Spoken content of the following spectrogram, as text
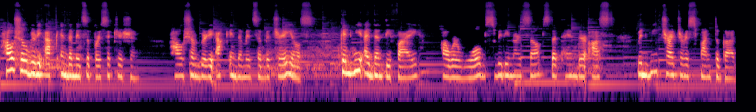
how shall we react in the midst of persecution? How shall we react in the midst of betrayals? Can we identify our wolves within ourselves that hinder us when we try to respond to God?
